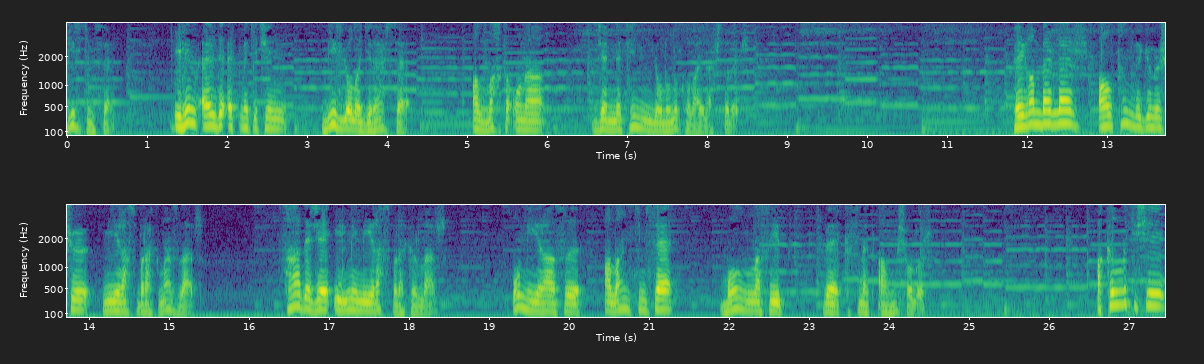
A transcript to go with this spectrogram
Bir kimse ilim elde etmek için bir yola girerse Allah da ona cennetin yolunu kolaylaştırır. Peygamberler altın ve gümüşü miras bırakmazlar. Sadece ilmi miras bırakırlar. O mirası alan kimse bol nasip ve kısmet almış olur. Akıllı kişi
